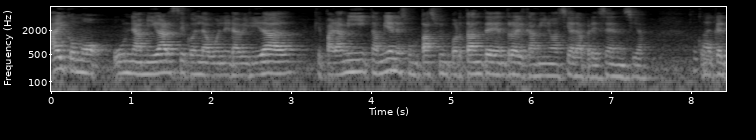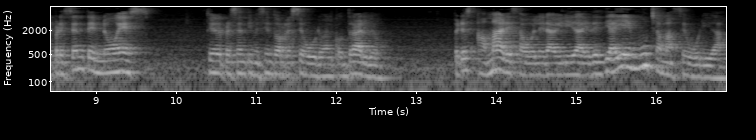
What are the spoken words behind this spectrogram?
hay como un amigarse con la vulnerabilidad, que para mí también es un paso importante dentro del camino hacia la presencia. Como que el presente no es, en el presente y me siento re seguro, al contrario, pero es amar esa vulnerabilidad y desde ahí hay mucha más seguridad,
